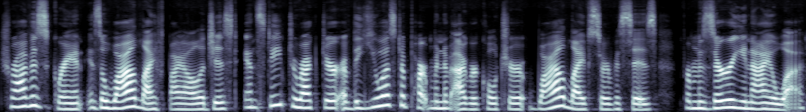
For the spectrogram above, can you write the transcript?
Travis Grant is a wildlife biologist and state director of the U.S. Department of Agriculture Wildlife Services for Missouri and Iowa.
